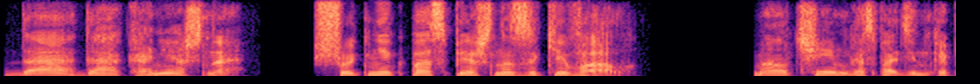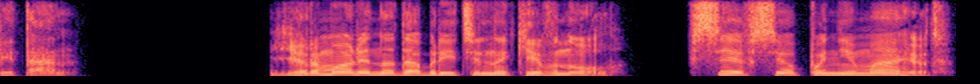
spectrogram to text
«Да, да, конечно». Шутник поспешно закивал. «Молчим, господин капитан». Ермолин одобрительно кивнул. Все все понимают,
